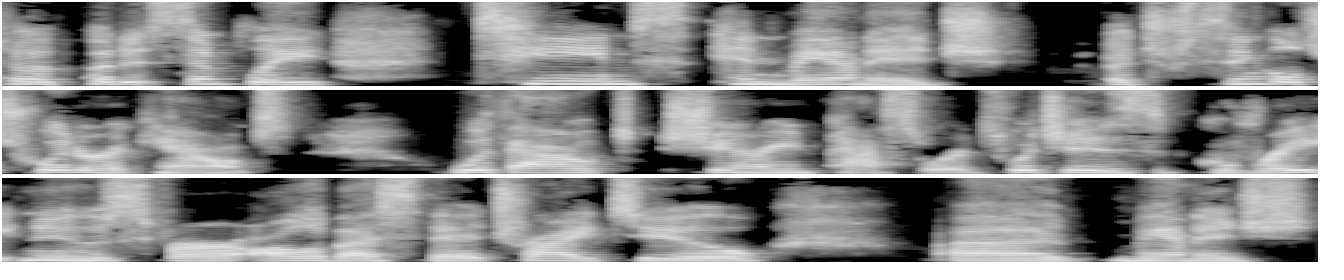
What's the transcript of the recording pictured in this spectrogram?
to put it simply, teams can manage a single Twitter account without sharing passwords, which is great news for all of us that try to uh, manage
